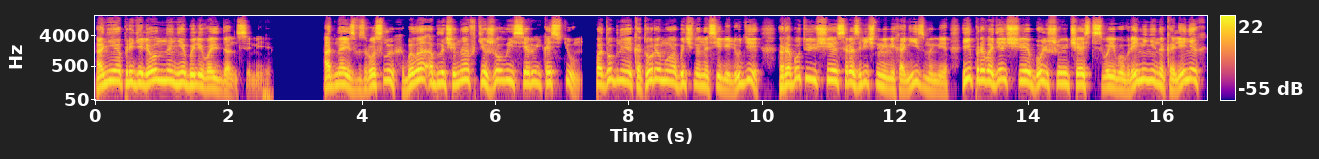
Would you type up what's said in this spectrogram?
Они определенно не были вальданцами. Одна из взрослых была облачена в тяжелый серый костюм, подобные которому обычно носили люди, работающие с различными механизмами и проводящие большую часть своего времени на коленях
